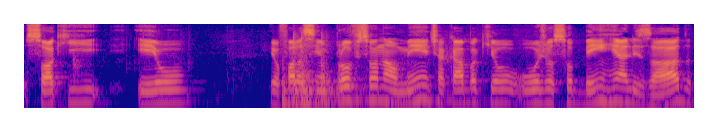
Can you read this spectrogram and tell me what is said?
Só que eu eu falo assim, profissionalmente acaba que eu, hoje eu sou bem realizado.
